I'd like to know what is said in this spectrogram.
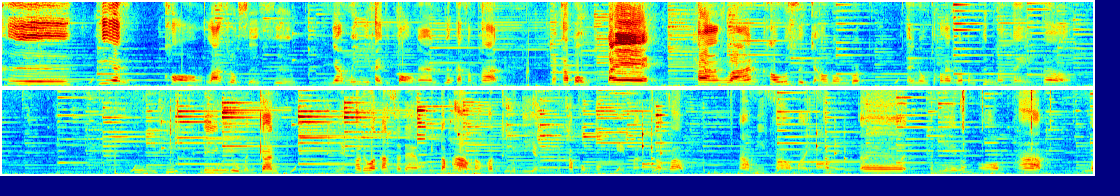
คือเพื่อนของร้านสะดวกซื้อคือยังไม่มีใครติดต่องานเรื่องการสัมภาษณ์ นะครับผมแต่ทางร้านเขารู้สึกจะเอานมรสไอ้นมช็อกโกแลตรสน้ำผึ้งมาให้ก็อดีอยู่เหมือนกัน เนี่ยเขาเรียกว่าการแสดงมิตรภาพเราก็ถือว่าดีอย่างหนึ่งนะครับผมโอเคมาเราก็อ่ามีข่าวใหม่ครับ เอ่ออันนี้น้องอ๋อภาพน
